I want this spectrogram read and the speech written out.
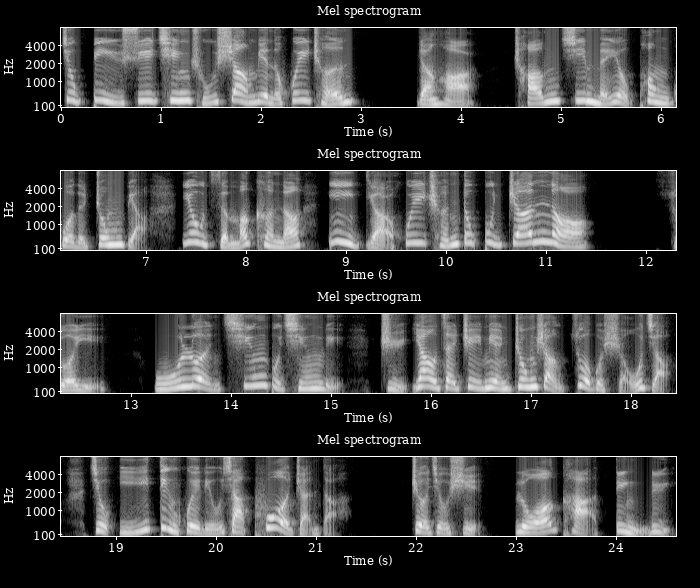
就必须清除上面的灰尘。然而，长期没有碰过的钟表，又怎么可能一点灰尘都不沾呢？所以，无论清不清理，只要在这面钟上做过手脚，就一定会留下破绽的。这就是罗卡定律。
